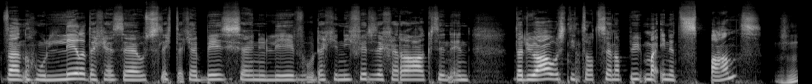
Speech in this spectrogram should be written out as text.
van hoe lelijk dat jij zei, hoe slecht dat jij bezig bent in je leven, hoe dat je niet ver bent geraakt en, en dat je ouders niet trots zijn op u, maar in het Spaans. Mhm.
